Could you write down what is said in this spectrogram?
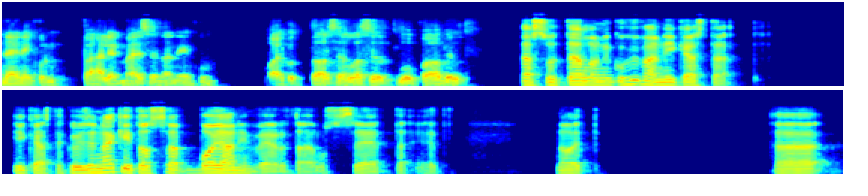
ne niin kuin päällimmäisenä niin kuin vaikuttaa sellaisilta lupaavilta. Tässä on, täällä on niin hyvän ikäistä, ikäistä. Kyllä se näki tuossa Bojanin vertailussa se, että, että noit, ö,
